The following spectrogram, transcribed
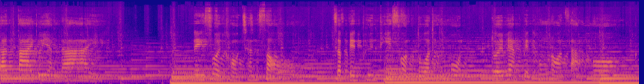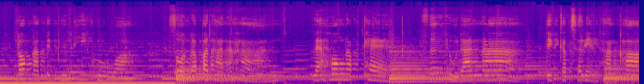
ด้านใต้ก็ยังได้ ในส่วนของชั้น2จะเป็นพื้นที่ส่วนตัวทั้งหมด โดยแบ่งเป็นห้องนอน3ห้อง นอกนั้นเป็นพื้นที่ครัวโซนรับประทานอาหาร และห้องรับแขก ซึ่งอยู่ด้านหน้า ติดกับเฉลียงทางเข้า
